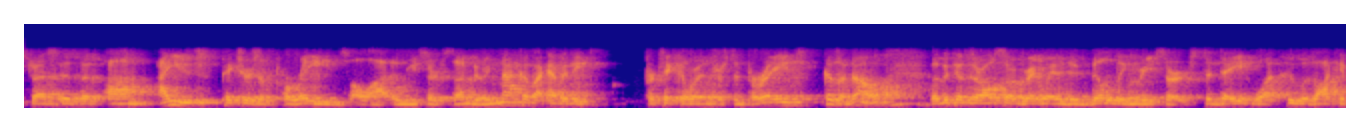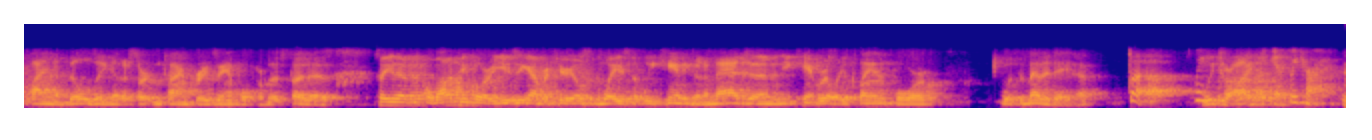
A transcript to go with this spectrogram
stress is that um, I use pictures of parades a lot in research that I'm doing, not because I have any particular interest in parades, because I don't, but because they're also a great way to do building research, to date what, who was occupying a building at a certain time, for example, from those photos. So, you know, a lot of people are using our materials in ways that we can't even imagine, and you can't really plan for with the metadata. But we try. Yes, we try.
